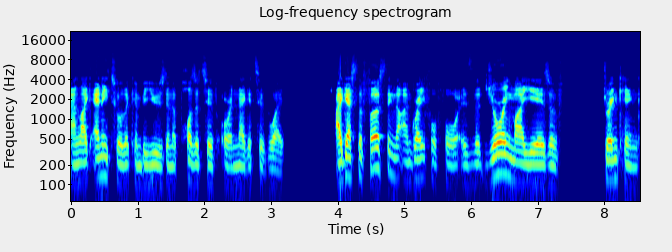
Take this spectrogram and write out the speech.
And like any tool it can be used in a positive or a negative way. I guess the first thing that i'm grateful for is that during my years of drinking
